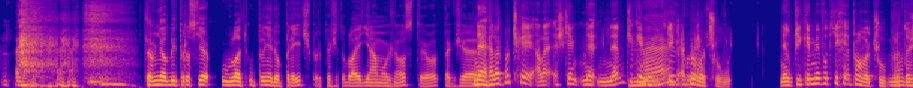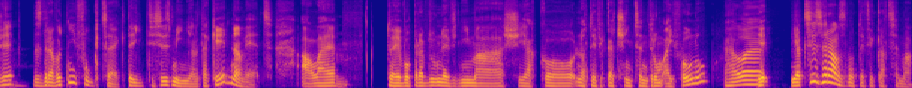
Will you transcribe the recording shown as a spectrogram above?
to měl být prostě úlet úplně dopryč, protože to byla jediná možnost, jo, takže... Ne, hele, počkej, ale ještě ne, neutíkej mi Ne, od těch proč? Apple Watchů. Neutíkej mi od těch Apple Watchů, No, protože zdravotní funkce, který ty jsi zmínil, tak je jedna věc, ale Hmm. To je opravdu nevnímáš jako notifikační centrum iPhoneu? Hele, Je, jak jsi zhrál s notifikacema?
